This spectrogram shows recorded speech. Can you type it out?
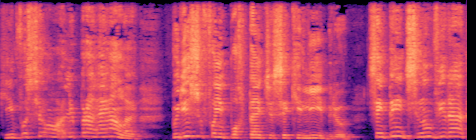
Que você olhe para ela. Por isso foi importante esse equilíbrio. Você entende? Se não vira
